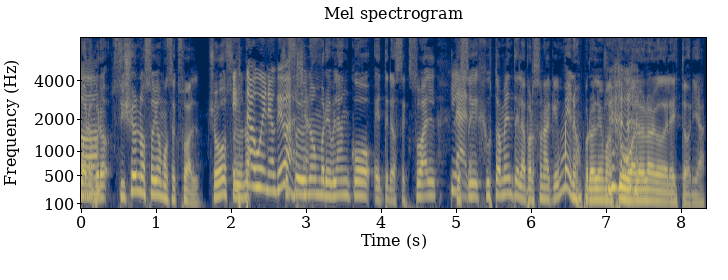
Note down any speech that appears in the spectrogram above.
Bueno, pero si yo no soy homosexual, yo soy, está un, bueno que yo soy vayas. un hombre blanco heterosexual, Claro. que soy justamente la persona que menos problemas tuvo a lo largo de la historia.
